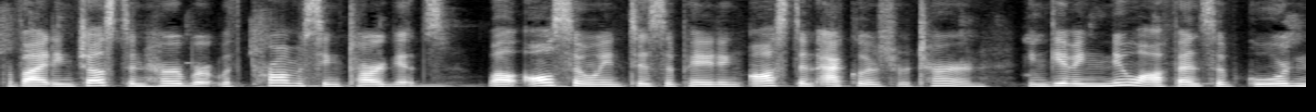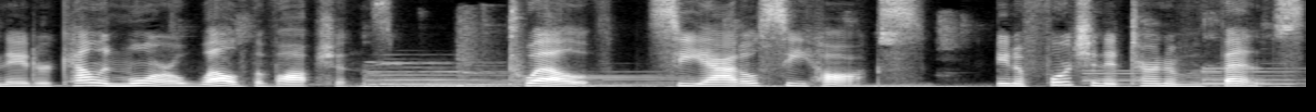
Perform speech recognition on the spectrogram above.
providing Justin Herbert with promising targets, while also anticipating Austin Ekeler's return and giving new offensive coordinator Kellen Moore a wealth of options. 12. Seattle Seahawks. In a fortunate turn of events,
